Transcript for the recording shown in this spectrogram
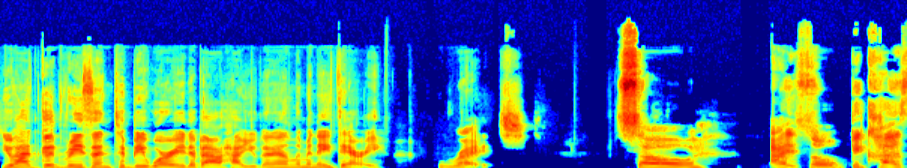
You had good reason to be worried about how you're going to eliminate dairy. Right. So I so because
